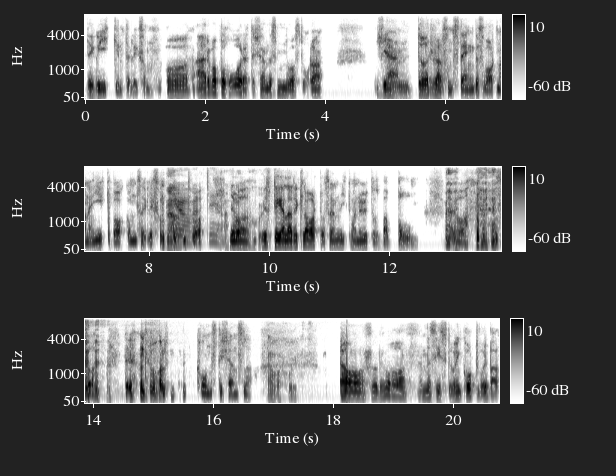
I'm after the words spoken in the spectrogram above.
det gick inte liksom. Och nej, det var på håret. Det kändes som det var stora järndörrar som stängdes vart man än gick bakom sig. Liksom. Ja. Det var, det var, vi spelade klart och sen gick man ut och så bara boom. Det var, och så, det, det var en konstig känsla. Ja, vad sjukt. Ja, så det var, men sist, det var en kort, det var ju bara,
